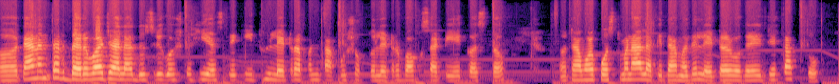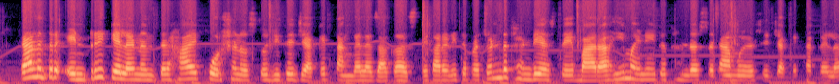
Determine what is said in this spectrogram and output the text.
त्यानंतर दरवाजाला दुसरी गोष्ट ही असते की इथून लेटर आपण टाकू शकतो. लेटर बॉक्ससाठी एक असतं. त्यामुळे पोस्टमन आला की त्यामध्ये लेटर वगैरे जे टाकतो. त्यानंतर एंट्री केल्यानंतर हा एक पोर्शन असतो जिथे जॅकेट टांगायला जागा असते. कारण इथे प्रचंड थंडी असते. बाराही महिने इथे थंड असतं. त्यामुळे असे जॅकेट टाकायला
